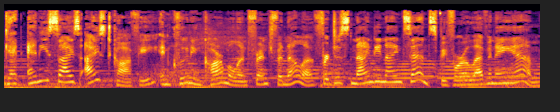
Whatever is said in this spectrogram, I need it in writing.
get any size iced coffee, including caramel and French vanilla, for just 99 cents before 11 a.m.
